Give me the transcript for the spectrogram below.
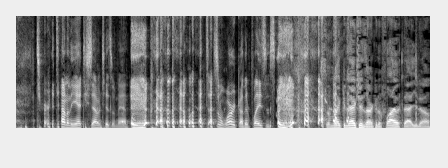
turn it down on the anti-Semitism, man. that doesn't work other places. So my connections aren't gonna fly with that, you know.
